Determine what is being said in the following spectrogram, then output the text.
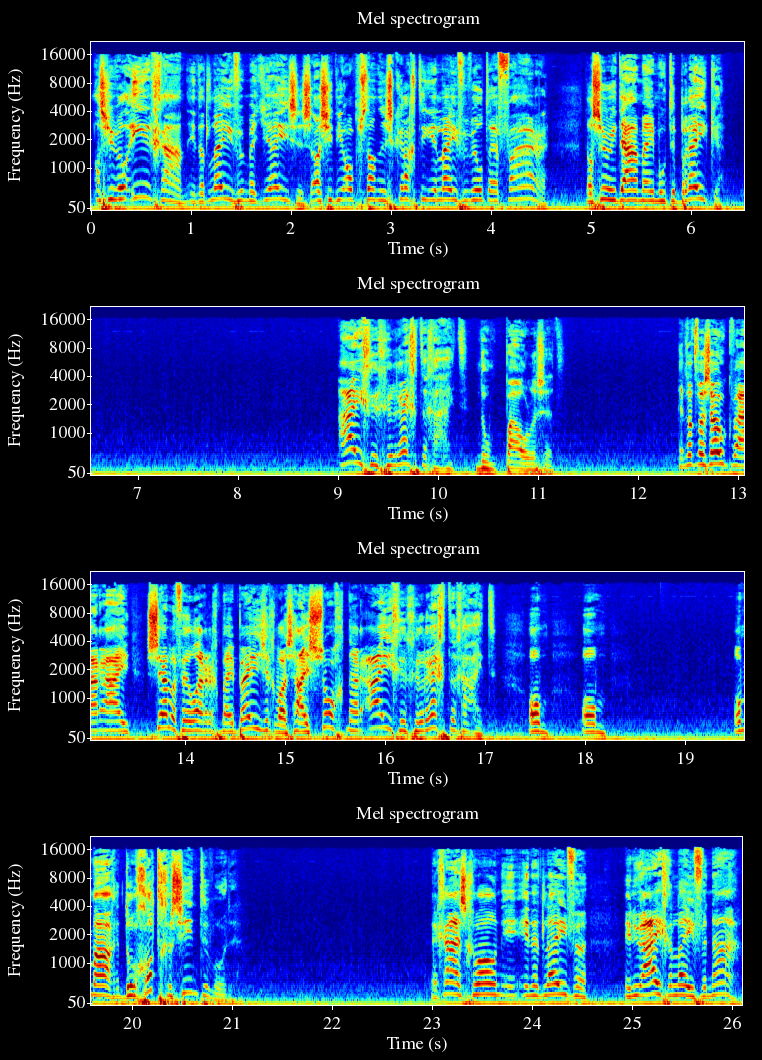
Als je wil ingaan in dat leven met Jezus, als je die opstandingskracht in je leven wilt ervaren, dan zul je daarmee moeten breken. Eigen gerechtigheid noemt Paulus het. En dat was ook waar hij zelf heel erg mee bezig was. Hij zocht naar eigen gerechtigheid. Om, om, om maar door God gezien te worden. En ga eens gewoon in, het leven, in uw eigen leven na.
